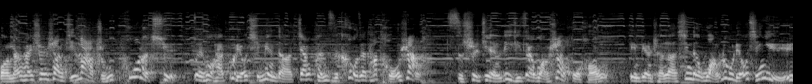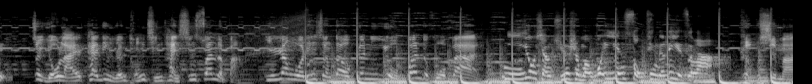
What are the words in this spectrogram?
往男孩身上及蜡烛泼了去，最后还不留情面的将盆子扣在他头上。此事件立即在网上火红，并变成了新的网络流行语。这由来太令人同情太心酸了吧？也让我联想到跟你有关的伙伴。你又想举什么危言耸听的例子啦？可不是吗？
